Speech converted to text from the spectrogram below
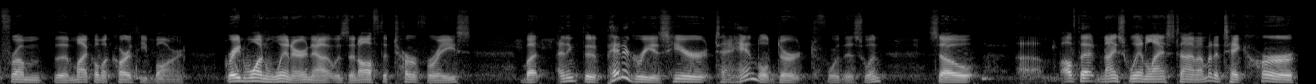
from the Michael McCarthy barn. Grade one winner. Now it was an off the turf race, but I think the pedigree is here to handle dirt for this one. So um, off that nice win last time, I'm going to take her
